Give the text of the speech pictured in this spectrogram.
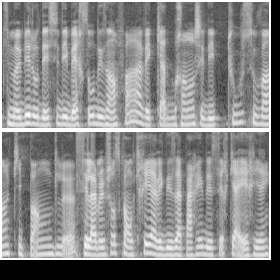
Petit mobile au-dessus des berceaux des enfants avec quatre branches et des tout souvent qui pendent. C'est la même chose qu'on crée avec des appareils de cirque aérien.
